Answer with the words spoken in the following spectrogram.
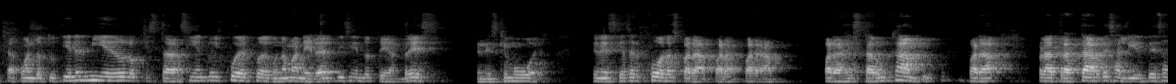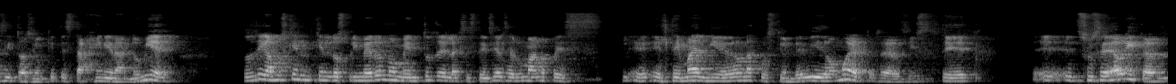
O sea, cuando tú tienes miedo, lo que está haciendo el cuerpo de alguna manera es diciéndote, Andrés, tenés que mover, tenés que hacer cosas para, para, para, para gestar un cambio, para, para tratar de salir de esa situación que te está generando miedo. Entonces, digamos que en, que en los primeros momentos de la existencia del ser humano, pues el, tema del miedo era una cuestión de vida o muerte. O sea, si usted eh, eh, sucede ahorita,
